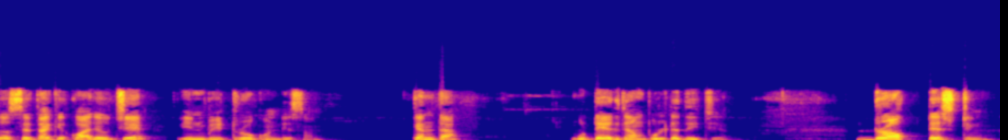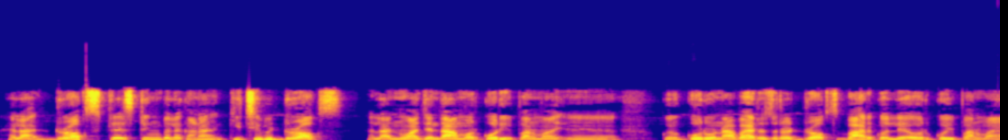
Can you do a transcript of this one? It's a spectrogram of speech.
तो सेटा के कहा जाउचे इन विट्रो कंडीशन केनता उटे एग्जांपल टे दैचे ड्रग टेस्टिंग हला ड्रग्स टेस्टिंग बेले काना किछि भी ड्रग्स हला नुवा जंदा अमर आमर परमा कोरोना वायरस रो ड्रग्स बाहर करले और कोई परमा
